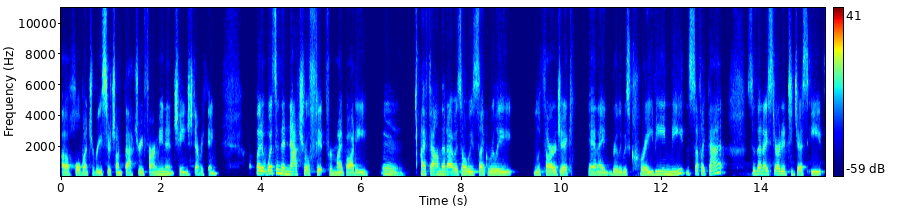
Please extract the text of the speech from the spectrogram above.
a whole bunch of research on factory farming and changed everything. But it wasn't a natural fit for my body. Mm. I found that I was always like really lethargic and I really was craving meat and stuff like that. So then I started to just eat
